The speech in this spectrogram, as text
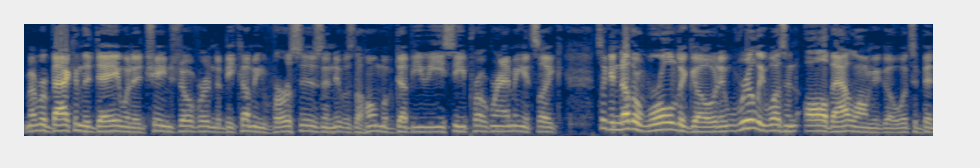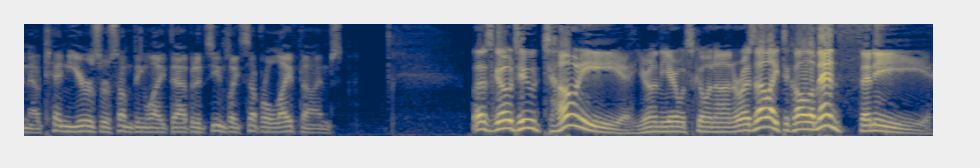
Remember back in the day when it changed over into becoming Versus and it was the home of WEC programming? It's like it's like another world ago, and it really wasn't all that long ago. What's it been now? Ten years or something like that, but it seems like several lifetimes. Let's go to Tony. You're on the air. What's going on? Or as I like to call him, Anthony.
